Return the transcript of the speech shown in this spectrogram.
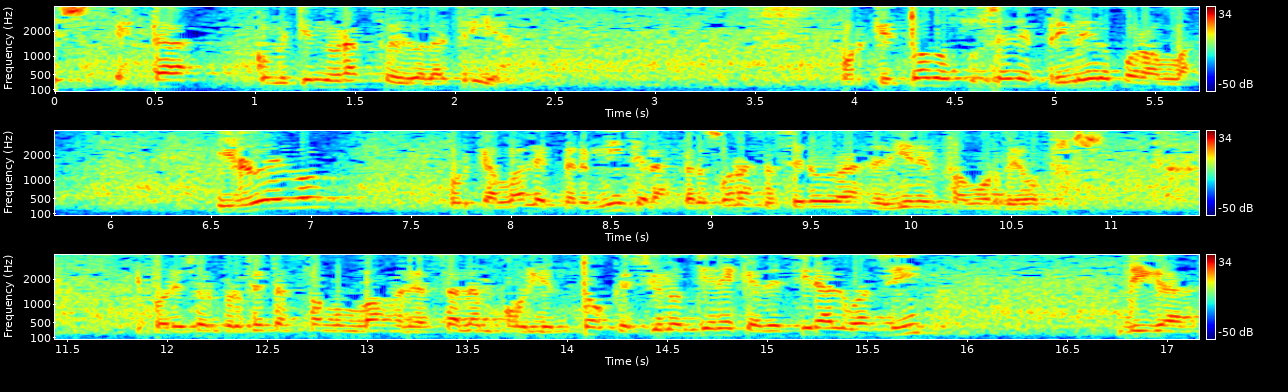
está cometiendo un acto de idolatría. Porque todo sucede primero por Allah. Y luego porque Allah le permite a las personas hacer obras de bien en favor de otros. Y por eso el profeta sallallahu alaihi wasallam orientó que si uno tiene que decir algo así, diga,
